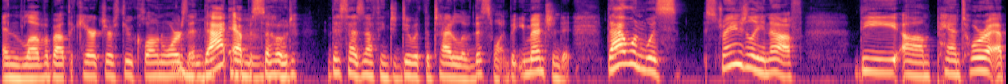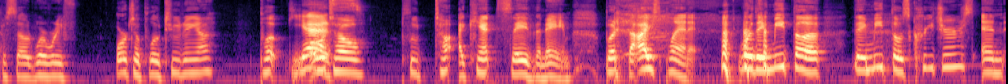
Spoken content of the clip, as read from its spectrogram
and love about the character through Clone Wars. And that episode, this has nothing to do with the title of this one, but you mentioned it. That one was, strangely enough, the um, Pantora episode where we Orto Plutonia, Pl- Yes. Orto Pluto. I can't say the name, but the ice planet where they meet the they meet those creatures and,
